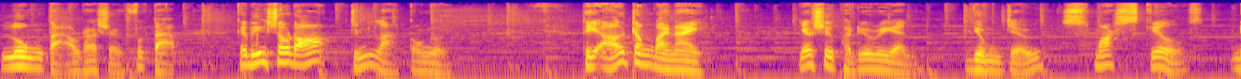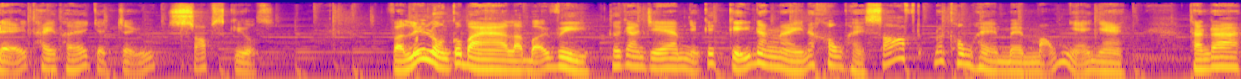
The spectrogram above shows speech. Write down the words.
luôn tạo ra sự phức tạp. Cái biến số đó chính là con người. Thì ở trong bài này, giáo sư Padurian dùng chữ smart skills để thay thế cho chữ soft skills. Và lý luận của bà là bởi vì thưa các anh chị em những cái kỹ năng này nó không hề soft, nó không hề mềm mỏng nhẹ nhàng. Thành ra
